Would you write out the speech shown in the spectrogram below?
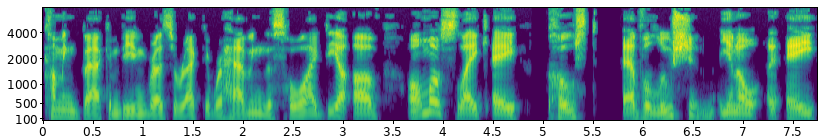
coming back and being resurrected. We're having this whole idea of almost like a post evolution, you know, a, a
